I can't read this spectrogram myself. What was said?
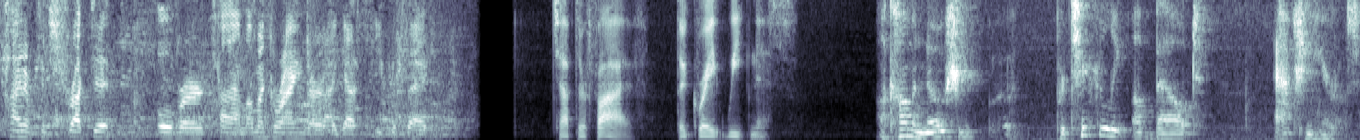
kind of construct it over time. I'm a grinder, I guess you could say. Chapter 5 The Great Weakness. A common notion, particularly about action heroes.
